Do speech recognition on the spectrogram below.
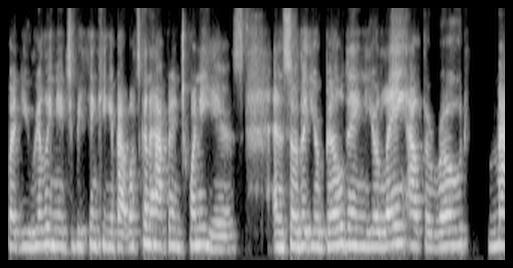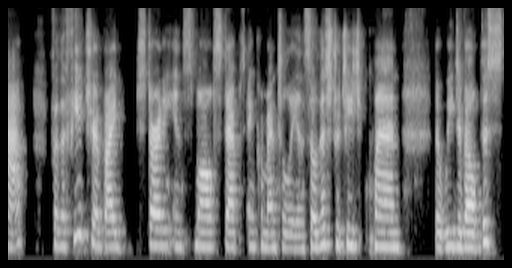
but you really need to be thinking about what's going to happen in 20 years and so that you're building you're laying out the road map for the future by starting in small steps incrementally. And so this strategic plan that we developed this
